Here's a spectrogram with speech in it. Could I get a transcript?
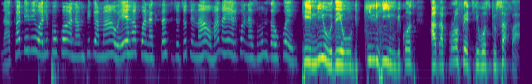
Na kadiri walipokuwa wanampiga mawe yeye hakuwa na kisasi chochote nao maana yeye alikuwa anazungumza ukweli. He knew they would kill him because as a prophet he was to suffer.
